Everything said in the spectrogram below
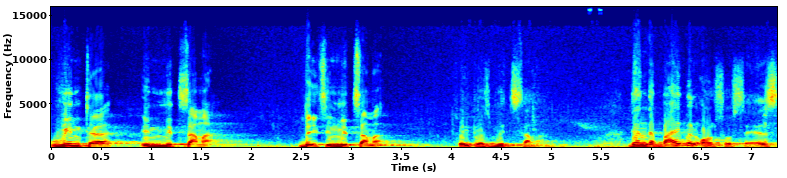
winter in midsummer. Dates in midsummer. So it was midsummer. Then the Bible also says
